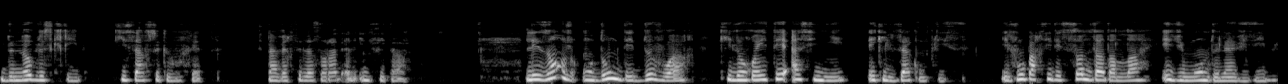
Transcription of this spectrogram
de nobles scribes, qui savent ce que vous faites. C'est un verset de la Sourate Al-Infitar. Les anges ont donc des devoirs qui leur ont été assignés et qu'ils accomplissent. Ils font partie des soldats d'Allah et du monde de l'invisible.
